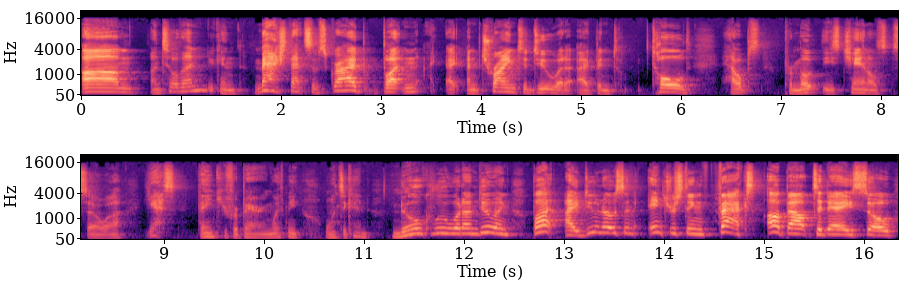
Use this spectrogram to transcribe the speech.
Um, until then, you can mash that subscribe button. I, am trying to do what I've been t- told helps promote these channels. So, uh, yes, thank you for bearing with me. Once again, no clue what I'm doing, but I do know some interesting facts about today. So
